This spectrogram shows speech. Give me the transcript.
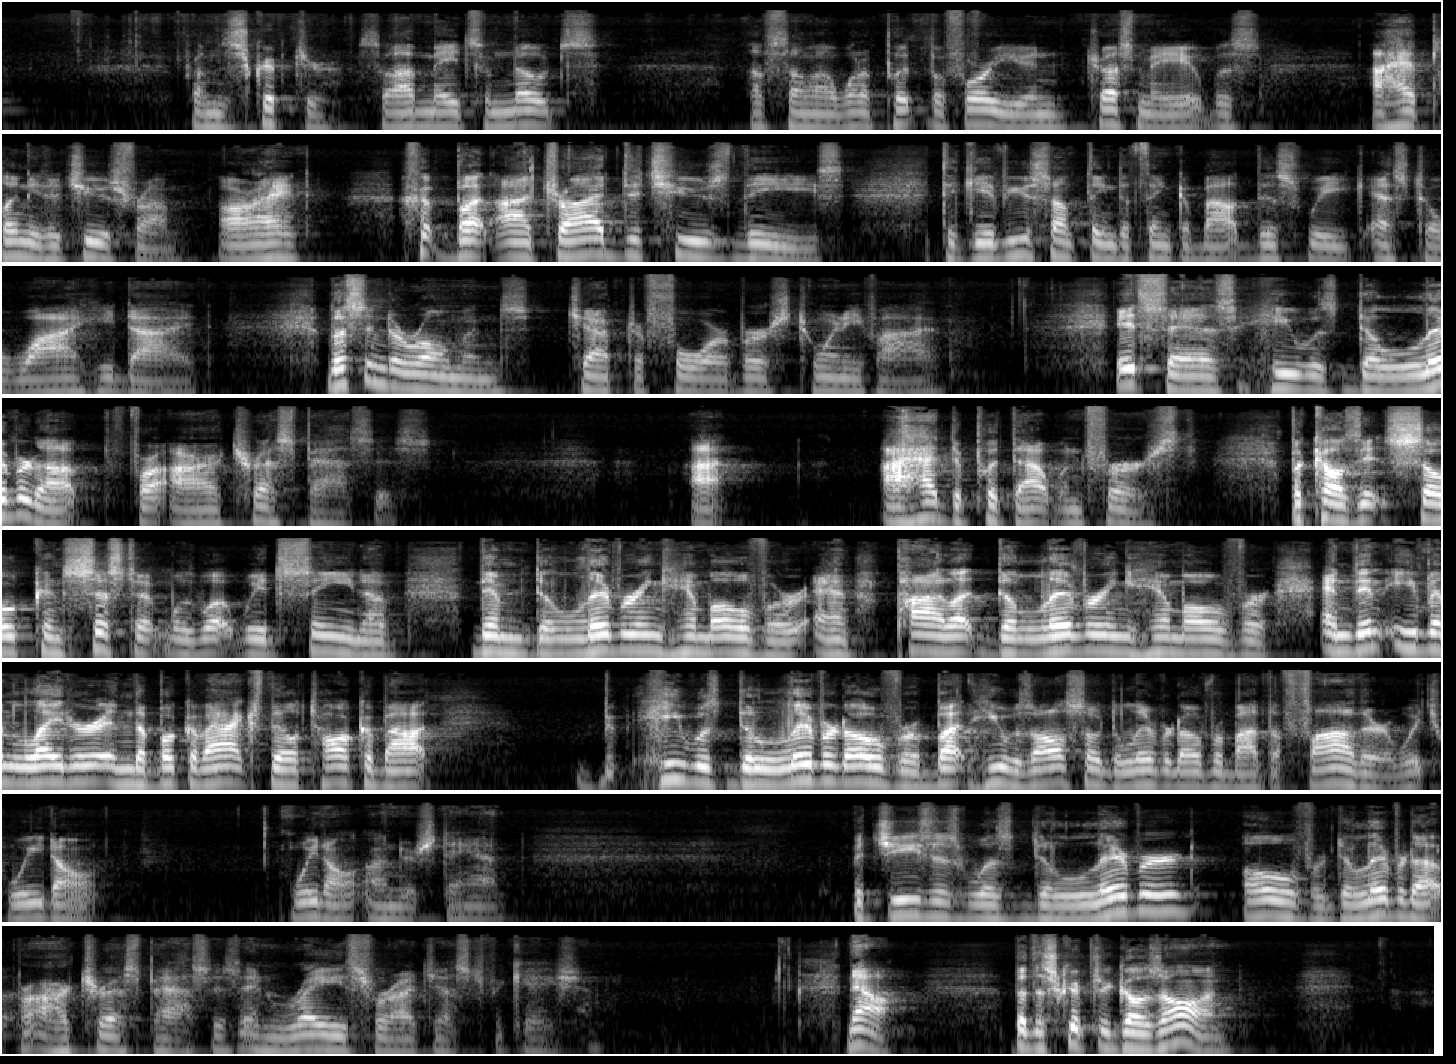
from the scripture. So I've made some notes of some I want to put before you. And trust me, it was, I had plenty to choose from, all right? but I tried to choose these to give you something to think about this week as to why he died. Listen to Romans chapter 4, verse 25. It says, He was delivered up for our trespasses. I, I had to put that one first because it's so consistent with what we'd seen of them delivering him over and Pilate delivering him over. And then even later in the book of Acts, they'll talk about he was delivered over, but he was also delivered over by the Father, which we don't, we don't understand. But Jesus was delivered over, delivered up for our trespasses, and raised for our justification. Now, but the scripture goes on.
